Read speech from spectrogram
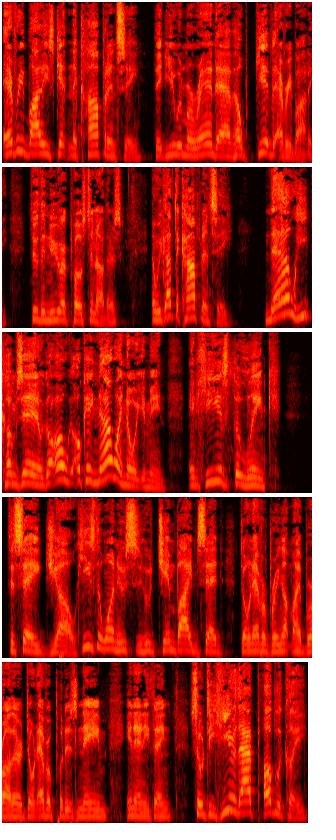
everybody's getting the competency that you and Miranda have helped give everybody through the New York Post and others, and we got the competency. Now he comes in and we go, oh, okay, now I know what you mean, and he is the link to say Joe. He's the one who who Jim Biden said, "Don't ever bring up my brother. Don't ever put his name in anything." So to hear that publicly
